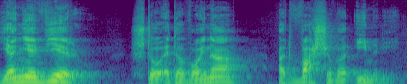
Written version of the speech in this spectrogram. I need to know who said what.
Speaker 1: Я не верю, что эта война от вашего имени.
